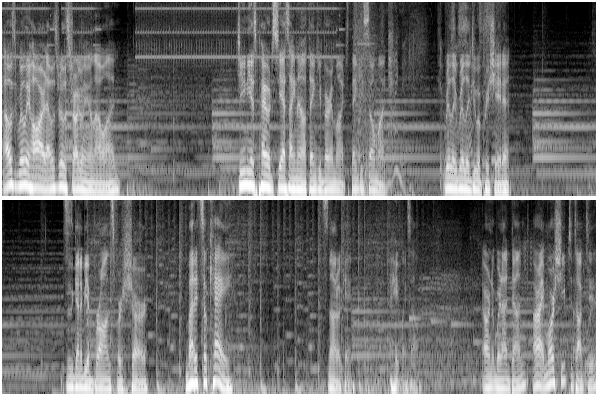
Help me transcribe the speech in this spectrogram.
That was really hard. I was really struggling on that one. Genius Pouts. Yes, I know. Thank you very much. Thank you so much. Really, really do appreciate it. This is gonna be a bronze for sure. But it's okay. It's not okay. I hate myself. No, we're not done? Alright, more sheep to talk to.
